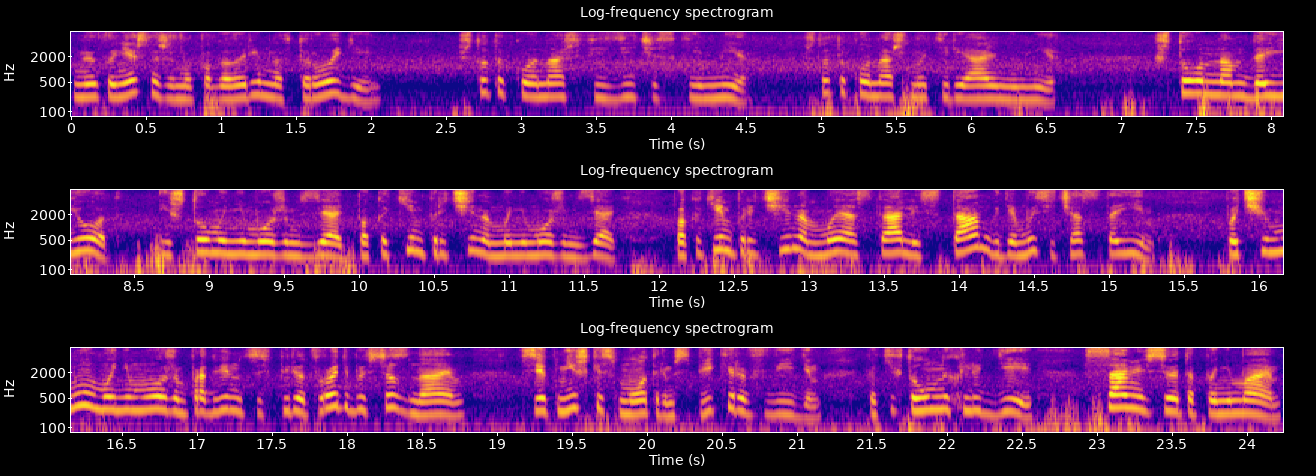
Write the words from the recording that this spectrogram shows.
Ну и, конечно же, мы поговорим на второй день что такое наш физический мир, что такое наш материальный мир, что он нам дает и что мы не можем взять, по каким причинам мы не можем взять, по каким причинам мы остались там, где мы сейчас стоим, почему мы не можем продвинуться вперед. Вроде бы все знаем, все книжки смотрим, спикеров видим, каких-то умных людей, сами все это понимаем,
